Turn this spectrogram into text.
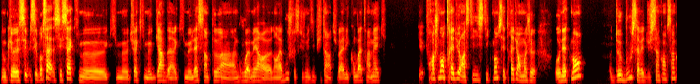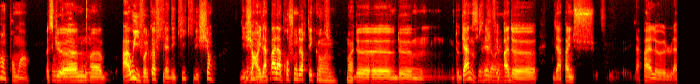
Donc euh, c'est c'est pour ça, c'est ça qui me, qui me, tu vois, qui me garde, euh, qui me laisse un peu un, un goût amer euh, dans la bouche parce que je me dis putain, tu vas aller combattre un mec. Et franchement, très dur. hein, stylistiquement, c'est très dur. Moi, je, honnêtement, debout, ça va être du 50-50 pour moi. hein. parce que euh, euh, ah oui, Volkov, il a des kicks, il est chiant. Il est chiant. Alors, il n'a pas la profondeur technique. Ouais. de, de, de Gann. Il fait ouais. pas de, il n'a pas une, su- il a pas le- la,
